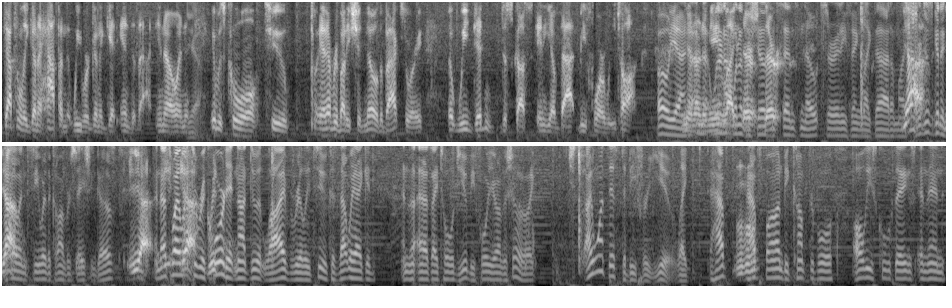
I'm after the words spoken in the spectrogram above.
definitely going to happen that we were going to get into that, you know, and yeah. it, it was cool to, and everybody should know the backstory that we didn't discuss any of that before we talked. Oh yeah, no, no, I mean? we're not like one of the shows that sends notes or anything like that. I'm like, yeah, we're just gonna yeah. go and see where the conversation goes. Yeah, and that's why I like yeah. to record we, it, not do it live, really, too, because that way I could. And as I told you before you're on the show, like, just, I want this to be for you. Like, have mm-hmm. have fun, be comfortable, all these cool things, and then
